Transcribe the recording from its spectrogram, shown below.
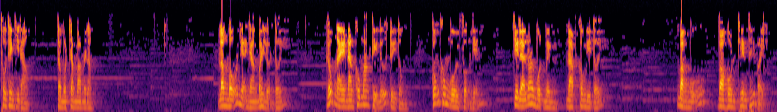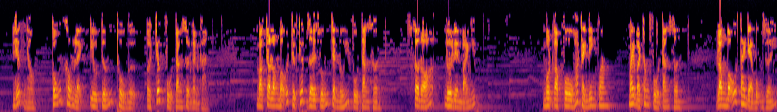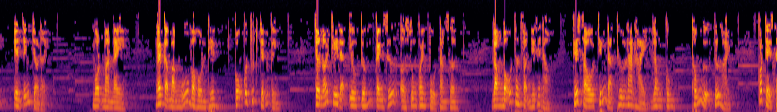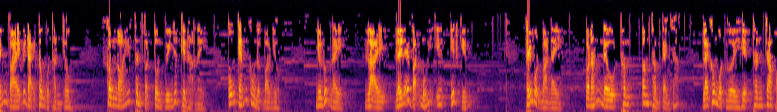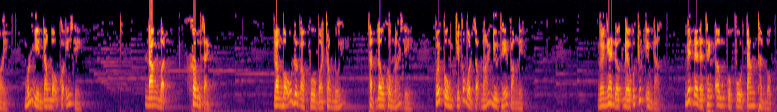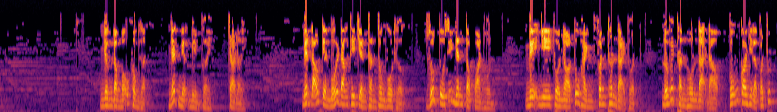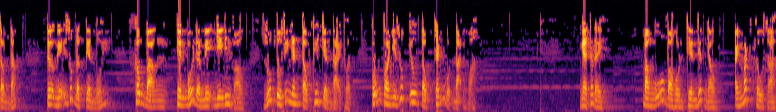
Thâu Thiên Chi Đạo Tập 135 Lòng mẫu nhẹ nhàng bay lượn tới. Lúc này nàng không mang thị nữ tùy tùng Cũng không ngồi phượng điển, Chỉ là loi một mình đạp không đi tới. Bằng ngũ và hồn thiên thấy vậy Liếc nhau Cũng không lệnh yêu tướng thủ ngự Ở trước phủ Tăng Sơn ngăn cản. Mặc cho Long Mẫu trực tiếp rơi xuống chân núi phủ Tăng Sơn Sau đó đưa lên bái nhiếp. Một gọc phù hóa thành linh quang Bay vào trong phủ Tăng Sơn Long Mẫu tay đè bụng dưới, Yên tĩnh chờ đợi. Một màn này, Ngay cả bằng ngũ và hồn thiên Cũng có chút chấn kinh. Chờ nói chi là yêu tướng canh giữ Ở xung quanh phủ Tăng Sơn. Long Mẫu thân phận như thế nào? Thế sau chính là Thương Lan Hải, Long Cung, Thống ngự Tứ Hải, Có thể sánh vai với Đại Tông của Thần Châu. Không nói thân phận tôn quý nhất thiên hạ này, Cũng kém không được bao nhiêu. Nhưng lúc này, lại lấy lễ vạn bối yên yết kiếm Thấy một màn này Bọn hắn đều thâm, âm thầm cảnh giác. Lại không một người hiện thân tra hỏi, Muốn nhìn Long Mẫu có ý gì. Đang bận, không rảnh. Long Mẫu đưa Ngọc Phù vào trong núi. Thật lâu không nói gì. Cuối cùng chỉ có một giọng nói như thế vang lên. Người nghe được đều có chút im lặng. Biết đây là thanh âm của phù tăng thần mục. Nhưng đồng mẫu không giận, nhếch miệng mỉm cười, Trả lời. Biết lão tiền bối đang thi triển thần thông vô thượng, Giúp tu sĩ nhân tộc hoàn hồn Mị nhi thuở nhỏ tu hành phân thân đại thuật, Đối với thần hồn đại đạo Cũng coi như là có chút tầm đắc, Tự nghĩ giúp được tiền bối, Không bằng tiền bối để mị nhi đi vào, Giúp tu sĩ nhân tộc thi triển đại thuật, Cũng coi như giúp yêu tộc tránh một đại họa. Nghe tới đây Bằng ngũ và hồn thiên liếc nhau, Ánh mắt sâu xa,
